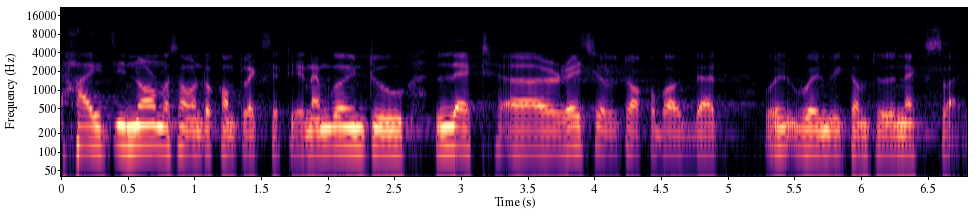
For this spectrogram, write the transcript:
hides enormous amount of complexity. And I'm going to let uh, Rachel talk about that when, when, we come to the next slide.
